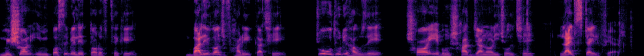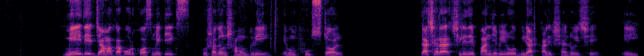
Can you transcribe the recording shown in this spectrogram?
মিশন ইম্পসিবলের তরফ থেকে বালিগঞ্জ ফাঁড়ির কাছে চৌধুরী হাউসে ছয় এবং সাত জানুয়ারি চলছে লাইফস্টাইল ফেয়ার মেয়েদের জামাকাপড় কসমেটিক্স প্রসাধন সামগ্রী এবং ফুড স্টল তাছাড়া ছেলেদের পাঞ্জাবিরও বিরাট কালেকশন রয়েছে এই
